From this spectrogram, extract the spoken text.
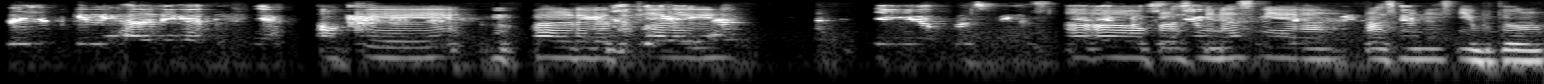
lanjut gini hal negatifnya oke okay. hal negatifnya lagi. Iya plus minus. Ah, ah, plus minusnya, plus minusnya betul.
